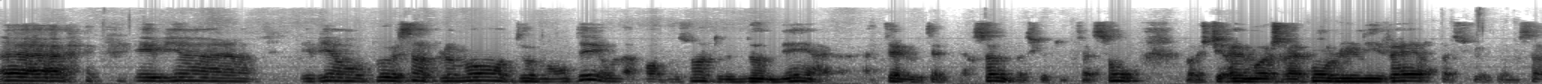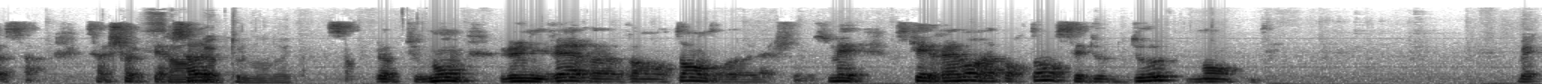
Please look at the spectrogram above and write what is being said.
euh, eh bien, eh bien, on peut simplement demander, on n'a pas besoin de nommer à, telle ou telle personne, parce que de toute façon, euh, je dirais, moi je réponds l'univers, parce que comme ça, ça, ça choque personne. Ça englobe tout le monde, oui. Ça englobe tout le monde. L'univers euh, va entendre la chose. Mais ce qui est vraiment important, c'est de demander. Mais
